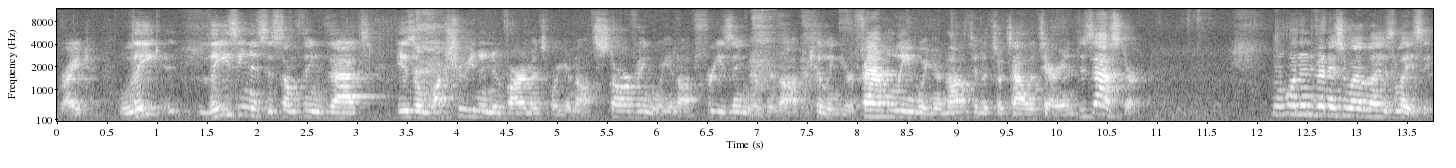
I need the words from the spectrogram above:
right? La laziness is something that is a luxury in an environment where you're not starving, where you're not freezing, where you're not killing your family, where you're not in a totalitarian disaster. No one in Venezuela is lazy,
